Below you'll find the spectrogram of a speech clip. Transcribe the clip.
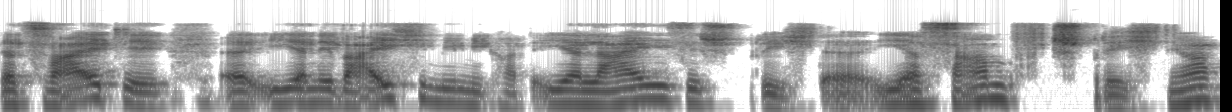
der zweite äh, eher eine weiche Mimik hat, eher leise spricht, äh, eher sanft spricht, ja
